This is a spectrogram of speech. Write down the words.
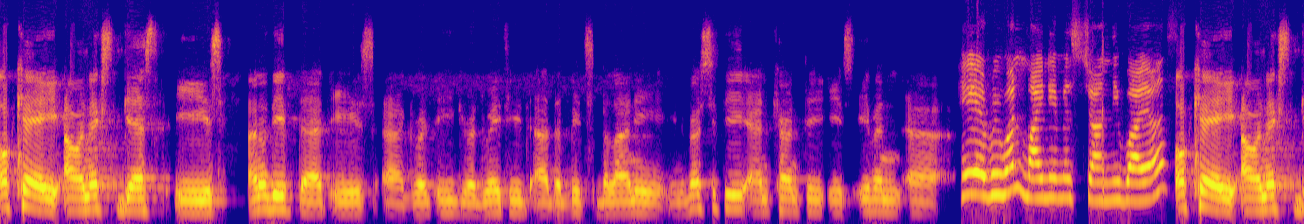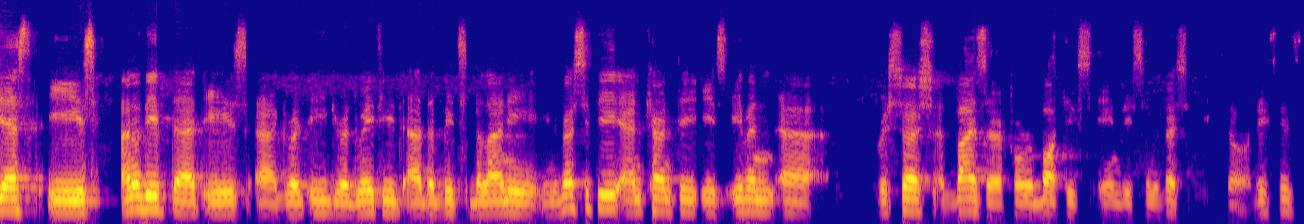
Okay, our next guest is Anudip that is uh, grad he graduated at the BITS Pilani University and currently is even uh, Hey everyone, my name is Chandni Bayas. Okay, our next guest is Anudip that is uh, grad he graduated at the BITS Pilani University and currently is even uh, research advisor for robotics in this university. So this is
